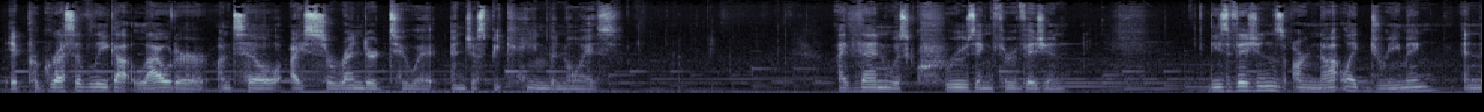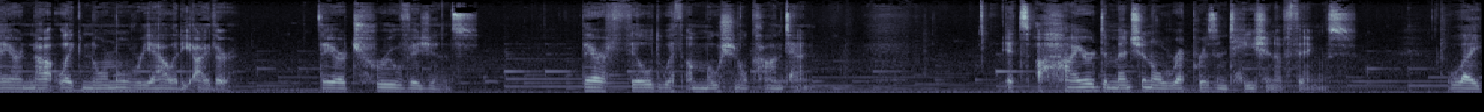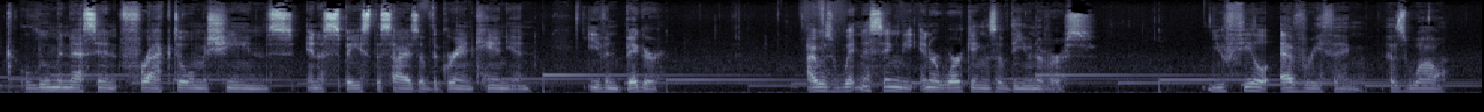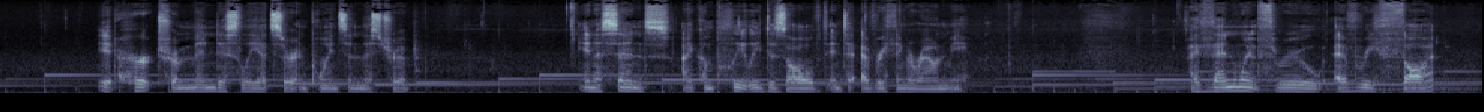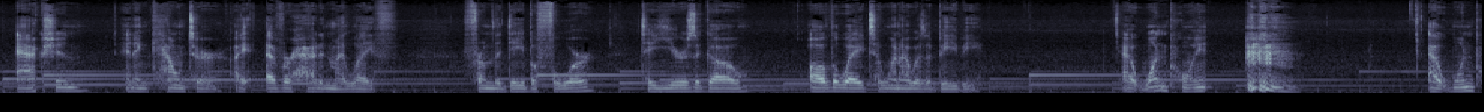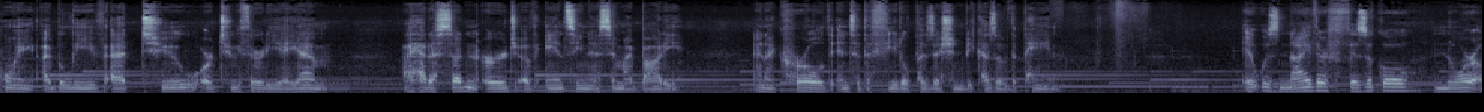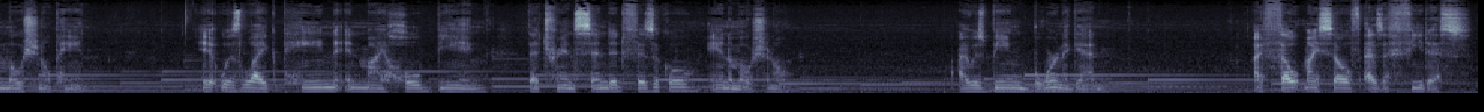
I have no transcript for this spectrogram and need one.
It progressively got louder until I surrendered to it and just became the noise. I then was cruising through vision. These visions are not like dreaming, and they are not like normal reality either. They are true visions. They are filled with emotional content. It's a higher dimensional representation of things like luminescent fractal machines in a space the size of the Grand Canyon, even bigger. I was witnessing the inner workings of the universe. You feel everything as well. It hurt tremendously at certain points in this trip. In a sense, I completely dissolved into everything around me. I then went through every thought action and encounter I ever had in my life, from the day before to years ago, all the way to when I was a baby. At one point, at one point, I believe at 2 or 2:30 a.m., I had a sudden urge of antsiness in my body, and I curled into the fetal position because of the pain. It was neither physical nor emotional pain. It was like pain in my whole being that transcended physical and emotional. I was being born again. I felt myself as a fetus.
